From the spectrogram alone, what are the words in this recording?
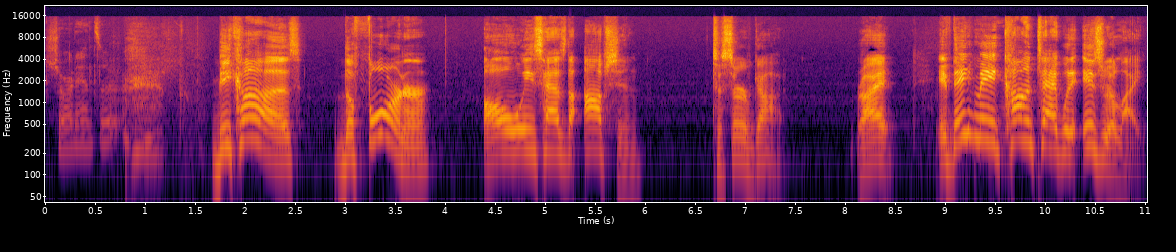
Short answer. Because the foreigner always has the option to serve God, right? If they've made contact with an Israelite,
